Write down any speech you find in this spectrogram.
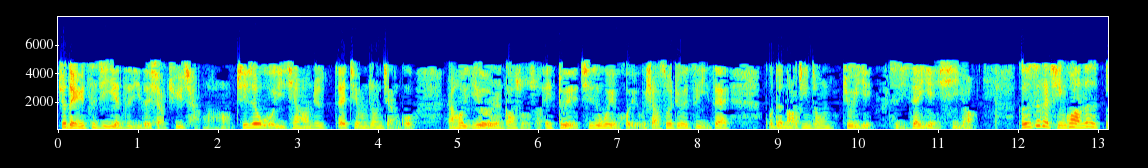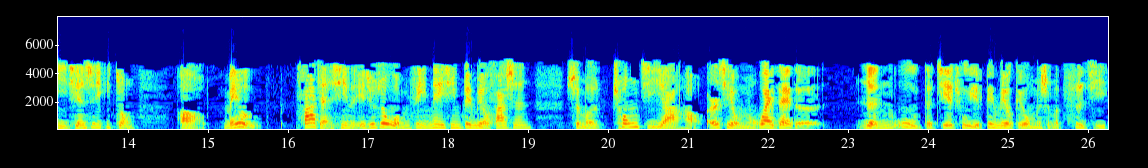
就等于自己演自己的小剧场了哈。其实我以前好像就在节目中讲过，然后又有人告诉我说：“哎，对，其实我也会。我小时候就会自己在我的脑筋中就演自己在演戏哈。可是这个情况，那以前是一种呃没有发展性的，也就是说我们自己内心并没有发生什么冲击呀，哈，而且我们外在的人物的接触也并没有给我们什么刺激，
